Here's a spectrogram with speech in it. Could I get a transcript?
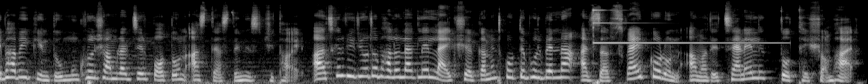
এভাবেই কিন্তু মুঘল সাম্রাজ্যের পতন আস্তে আস্তে নিশ্চিত হয়। আজকের ভিডিওটা ভালো লাগলে লাইক শেয়ার কমেন্ট করতে ভুলবেন না। আর সাবস্ক্রাইব করুন আমাদের চ্যানেল তথ্যের সম্ভার।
